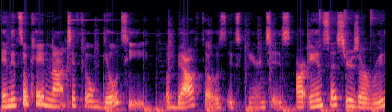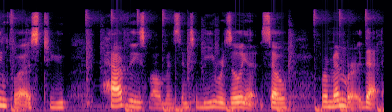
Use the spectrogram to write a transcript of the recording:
And it's okay not to feel guilty about those experiences. Our ancestors are rooting for us to have these moments and to be resilient. So remember that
